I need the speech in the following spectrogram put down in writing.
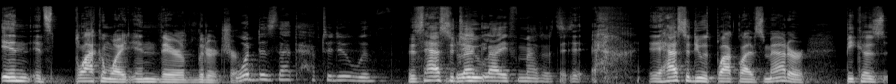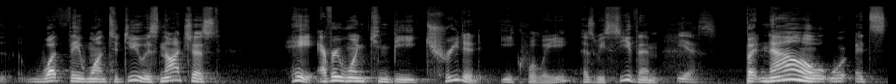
in it's black and white in their literature. What does that have to do with this has to Black do Lives Matter? it, it has to do with Black Lives Matter because what they want to do is not just, hey, everyone can be treated equally as we see them, Yes. but now it's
